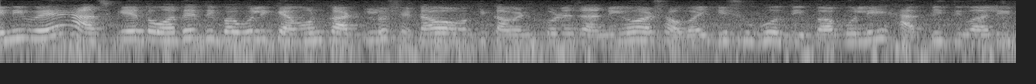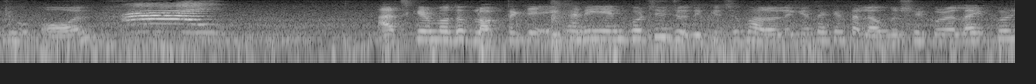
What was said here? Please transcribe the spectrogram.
এনিওয়ে আজকে তোমাদের দীপাবলি কেমন কাটলো সেটাও আমাকে কমেন্ট করে জানিও। আর সবাইকে শুভ Deepavali happy Diwali to all আজকের মতো ব্লগটাকে এখানেই এন্ড করছি। যদি কিছু ভালো লেগে থাকে, তাহলে অবশ্যই করে লাইক করো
